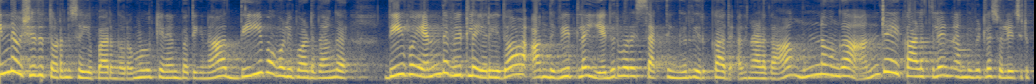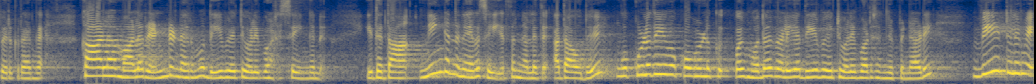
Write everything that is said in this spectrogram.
இந்த விஷயத்தை தொடர்ந்து செய்ய பாருங்கள் ரொம்ப முக்கியம் என்னென்னு பார்த்தீங்கன்னா தீப வழிபாடு தாங்க. தீபம் எந்த வீட்டில் எரியுதோ அந்த வீட்டில் எதிர்வரை சக்திங்கிறது இருக்காது. அதனால தான் முன்னவங்க அன்றைய காலத்தில் நம்ம வீட்டில் சொல்லி வச்சுட்டு போயிருக்கிறாங்க. காலை மாலை ரெண்டு நேரமும் தெய்வத்தை வழிபாடு செய்யுங்கன்னு. இதை தான் நீங்கள் இந்த நேரம் செய்கிறது நல்லது. அதாவது உங்கள் குலதெய்வ கோவிலுக்கு போய் முதல் வேலையாக தெய்வ ஏற்றி வழிபாடு செஞ்ச பின்னாடி வீட்டிலையுமே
